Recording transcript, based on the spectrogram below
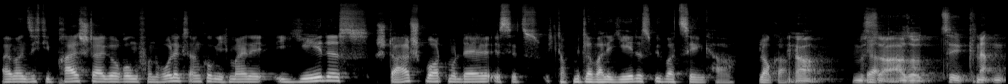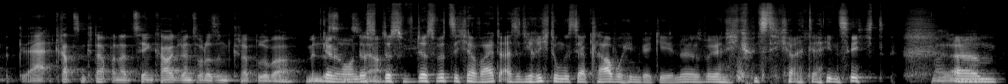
Weil man sich die Preissteigerung von Rolex anguckt, ich meine, jedes Stahlsportmodell ist jetzt, ich glaube mittlerweile jedes über 10k locker. Ja, Müsste ja. also knapp, äh, kratzen knapp an der 10k-Grenze oder sind knapp drüber mindestens. Genau, und das, ja. das, das wird sich ja weiter, also die Richtung ist ja klar, wohin wir gehen. Ne? Das wird ja nicht günstiger in der Hinsicht. Ähm,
